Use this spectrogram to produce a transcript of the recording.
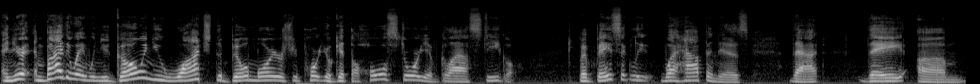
And you're, and by the way, when you go and you watch the Bill Moyers report, you'll get the whole story of Glass Steagall. But basically, what happened is that they um,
